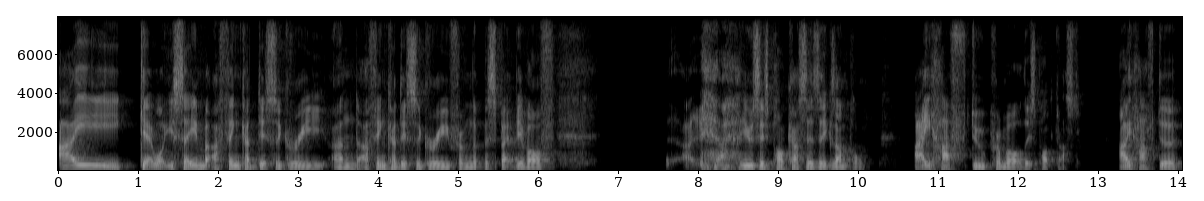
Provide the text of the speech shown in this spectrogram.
I get what you're saying, but I think I disagree. And I think I disagree from the perspective of I, use this podcast as an example. I have to promote this podcast. I have to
